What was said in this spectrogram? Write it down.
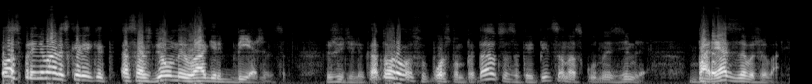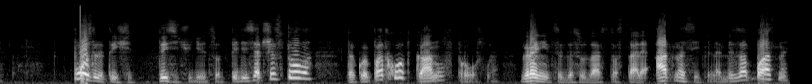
Воспринимали скорее как осажденный лагерь беженцев, жители которого с упорством пытаются закрепиться на скудной земле, борясь за выживание. После 1956 такой подход канул в прошлое. Границы государства стали относительно безопасны.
